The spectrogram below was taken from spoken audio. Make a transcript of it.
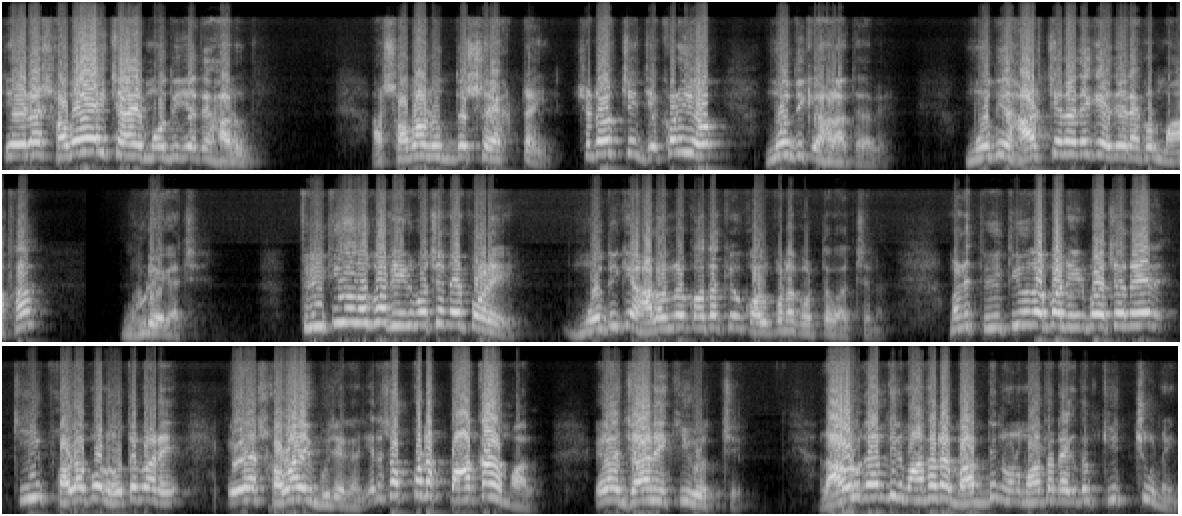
যে এরা সবাই চায় মোদি যাতে হারুক। আর সবার উদ্দেশ্য একটাই, সেটা হচ্ছে যে করেই হোক মোদিকে হারাতে হবে। মোদি হারছে না দেখে এদের এখন মাথা ঘুরে গেছে। তৃতীয় দফা নির্বাচনের পরে মোদিকে হারানোর কথা কেউ কল্পনা করতে পারছে না। মানে তৃতীয় দফা নির্বাচনের কি ফলাফল হতে পারে, এরা সবাই বুঝে গেছে। এটা সবকটা পাকা মাল, এরা জানে কি হচ্ছে। রাহুল গান্ধীর মাথাটা বাদ দিন, ওর মাথাটা একদম কিচ্ছু নেই।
